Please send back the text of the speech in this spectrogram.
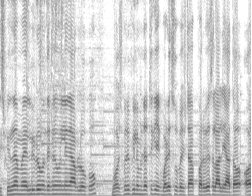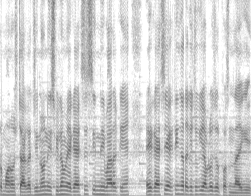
इस फ़िल्म में लीड रोल में देखने को मिलेंगे आप लोगों को। भोजपुरी फ़िल्म इंडस्ट्री के एक बड़े सुपरस्टार परवेश लाल यादव और मनोज टागर, जिन्होंने इस फ़िल्म में एक ऐसी सीन निभा रखे हैं, एक ऐसी एक्टिंग कर रखी है, जो कि आप लोग ज़रूर पसंद आएगी।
